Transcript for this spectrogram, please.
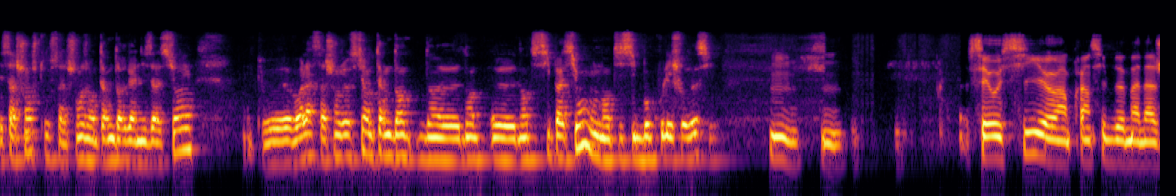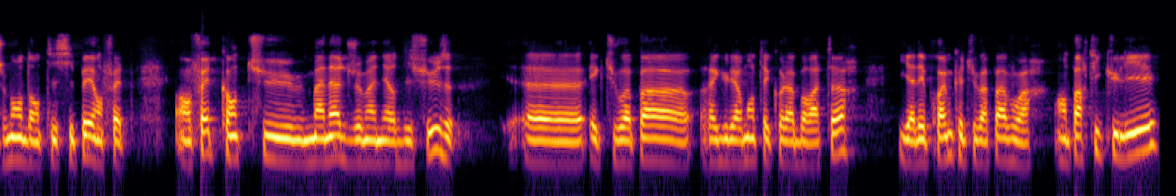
et ça change tout. Ça change en termes d'organisation. voilà, ça change aussi en termes euh, d'anticipation. On anticipe beaucoup les choses aussi. Mm. Mm. C'est aussi euh, un principe de management d'anticiper en fait. En fait, quand tu manages de manière diffuse euh, et que tu vois pas régulièrement tes collaborateurs, il y a des problèmes que tu vas pas avoir. En particulier,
